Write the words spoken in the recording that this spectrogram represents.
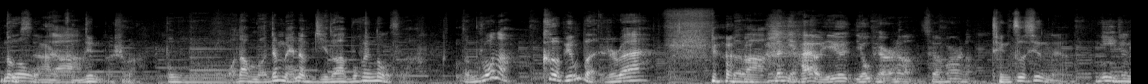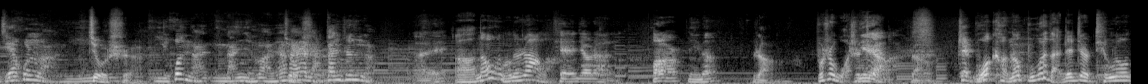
弄死他是肯定的，是吧？不不不，我倒我真没那么极端，不会弄死他。怎么说呢？各凭本事呗，对吧？那你还有一个油瓶儿呢，翠花呢？挺自信的呀，你已经结婚了，你就是已婚男男人了，人还是俩单身呢。哎，啊，那我可能就让了。天人交战了。黄老师，你呢？让不是，我是这样，你也让了，让。这我可能不会在这地儿停留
